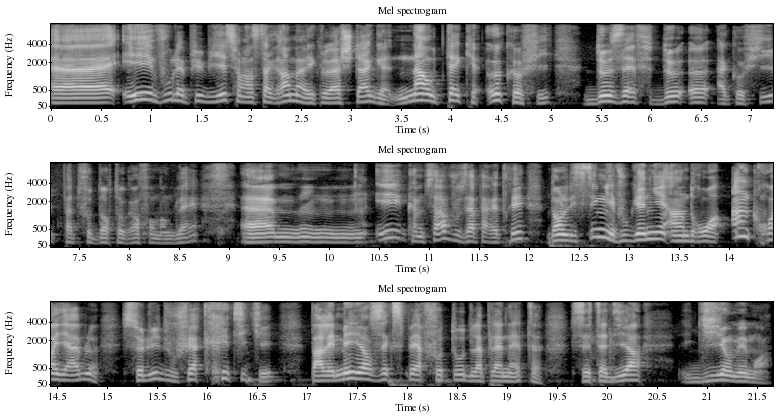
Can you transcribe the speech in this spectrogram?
Euh, et vous la publiez sur Instagram avec le hashtag NowTechECoffee, 2 F, 2 E à Coffee, pas de faute d'orthographe en anglais. et comme ça, vous apparaîtrez dans le listing et vous gagnez un droit incroyable celui de vous faire critiquer par les meilleurs experts photos de la planète, c'est-à-dire Guillaume et moi.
